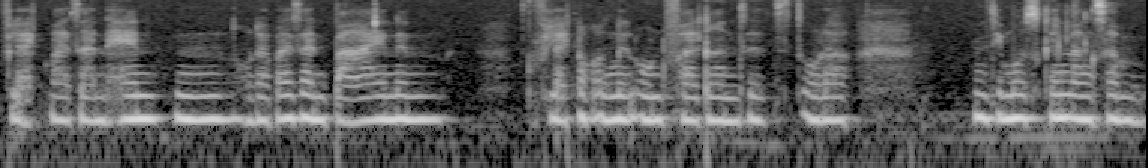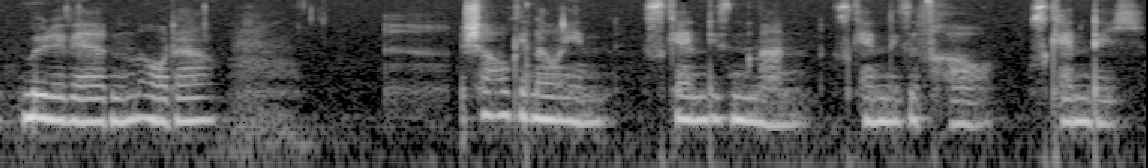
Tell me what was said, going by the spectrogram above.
vielleicht bei seinen Händen oder bei seinen Beinen, wo vielleicht noch irgendein Unfall drin sitzt oder die Muskeln langsam müde werden oder Schau genau hin, scan diesen Mann, scan diese Frau, scan dich.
